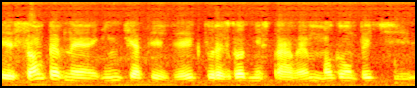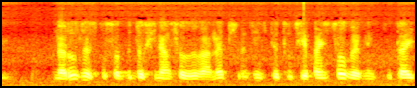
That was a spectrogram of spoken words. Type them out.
y, są pewne inicjatywy, które zgodnie z prawem mogą być na różne sposoby dofinansowywane przez instytucje państwowe, więc tutaj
